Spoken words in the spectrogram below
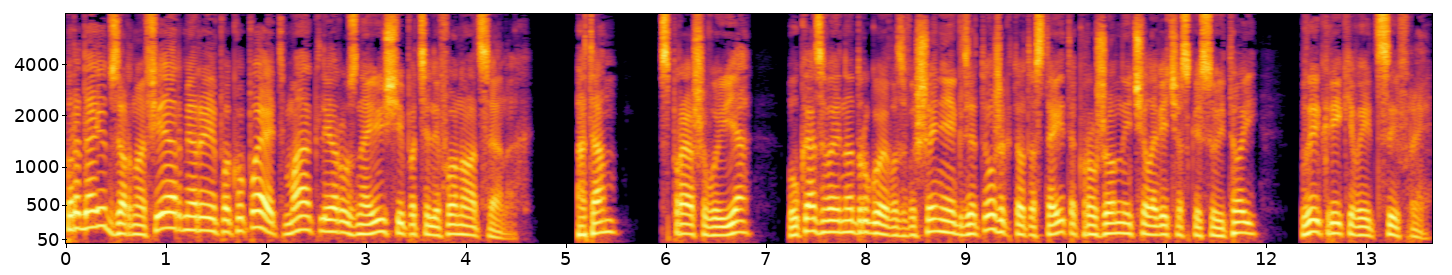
Продают зерно фермеры, покупает маклер, узнающий по телефону о ценах. А там, спрашиваю я, указывая на другое возвышение, где тоже кто-то стоит, окруженный человеческой суетой, выкрикивает цифры.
